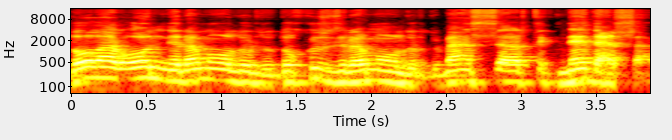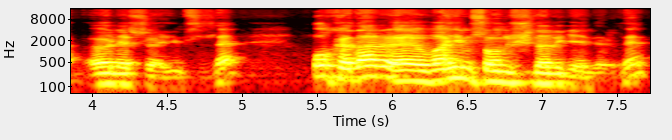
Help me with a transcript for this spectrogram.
dolar 10 lira mı olurdu, 9 lira mı olurdu? Ben size artık ne dersem öyle söyleyeyim size. O kadar e, vahim sonuçları gelirdi.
